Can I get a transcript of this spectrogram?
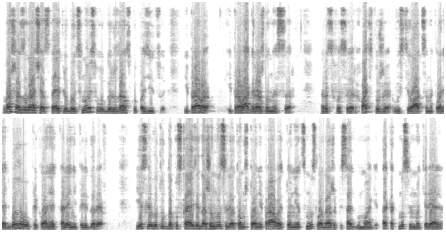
Ваша задача отстоять любой ценой свою гражданскую позицию и, право, и права граждан СССР. РСФСР. Хватит уже выстилаться, наклонять голову, преклонять колени перед РФ. Если вы тут допускаете даже мысль о том, что они правы, то нет смысла даже писать бумаги, так как мысль материальна.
